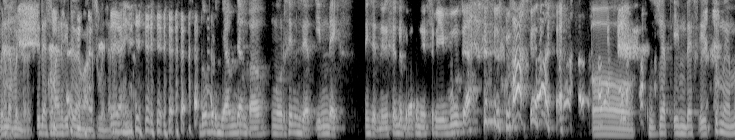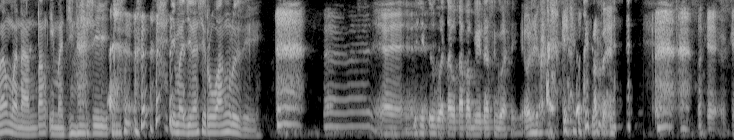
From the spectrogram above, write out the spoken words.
Bener bener. Tidak semanis itu memang Iya, sebenarnya. iya. Gue berjam-jam Pau ngurusin Z index. Ini Z indexnya udah berapa nih? Seribu kah? Oh, Z index itu memang menantang imajinasi imajinasi ruang lu sih. Iya, iya, iya. Di situ gue tahu kapabilitas gue sih. Ya udah gue skip. Oke, oke,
